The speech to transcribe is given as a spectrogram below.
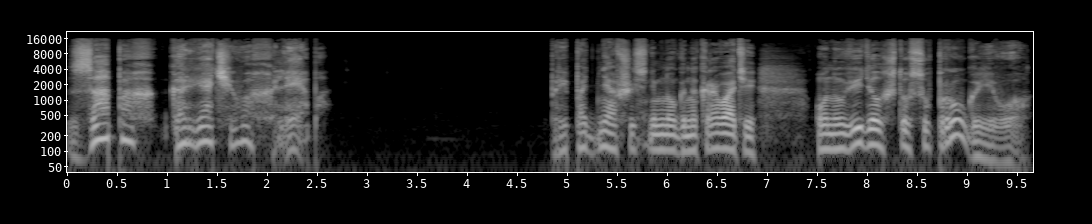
запах горячего хлеба. Приподнявшись немного на кровати, он увидел, что супруга его,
